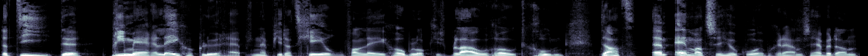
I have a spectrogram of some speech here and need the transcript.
Dat die de primaire Lego kleur hebben. Dan heb je dat geel van Lego, blokjes blauw, rood, groen. Dat. Ehm, en wat ze heel cool hebben gedaan. Ze hebben dan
